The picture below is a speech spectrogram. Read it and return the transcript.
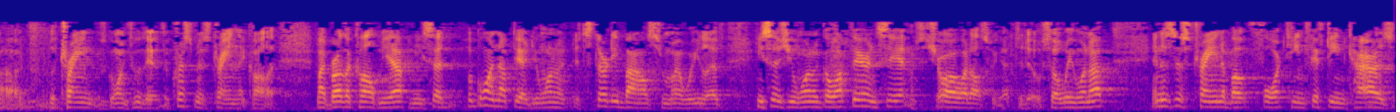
uh, the train was going through there, the Christmas train, they call it. My brother called me up and he said, We're going up there. Do you want to? It's 30 miles from where we live. He says, You want to go up there and see it? And I said, Sure, what else we got to do? So we went up, and there's this train, about 14, 15 cars.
